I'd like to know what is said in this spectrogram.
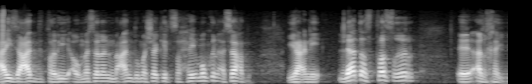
عايز يعدي طريق أو مثلا عنده مشاكل صحية ممكن أساعده. يعني لا تستصغر آه الخير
